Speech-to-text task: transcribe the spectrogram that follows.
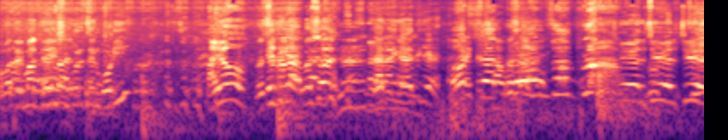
আমাদের মাঝে এসে করেছেন বড়ি আয়ো লইছেন এদিকে এদিকে একটা সবাই চিল চিল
